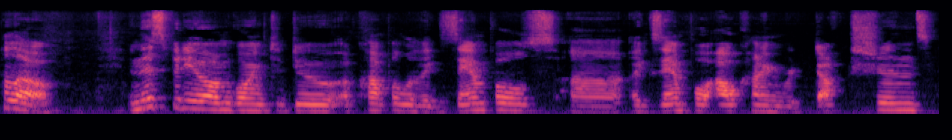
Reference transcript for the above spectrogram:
Hello. In this video, I'm going to do a couple of examples, uh, example alkyne reductions,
